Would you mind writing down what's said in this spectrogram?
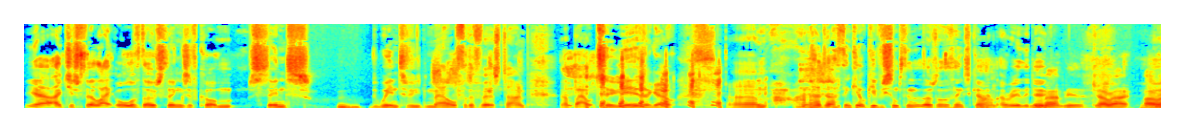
Yeah, I just feel like all of those things have come since we interviewed Mel for the first time about two years ago. Um, and I, I think it'll give you something that those other things can't. I really do. yeah. All right. All Yeah,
